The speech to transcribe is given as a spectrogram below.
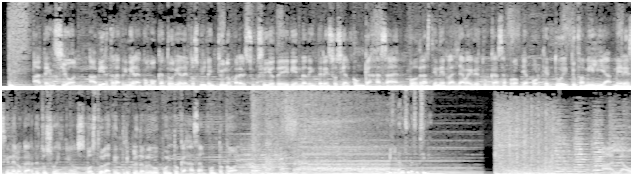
Atención, abierta la primera convocatoria del 2021 para el subsidio de vivienda de interés social con Cajazán. Podrás tener la llave de tu casa propia porque tú y tu familia merecen el hogar de tus sueños. Postúlate en www.cajazán.com. Vigilado subsidio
